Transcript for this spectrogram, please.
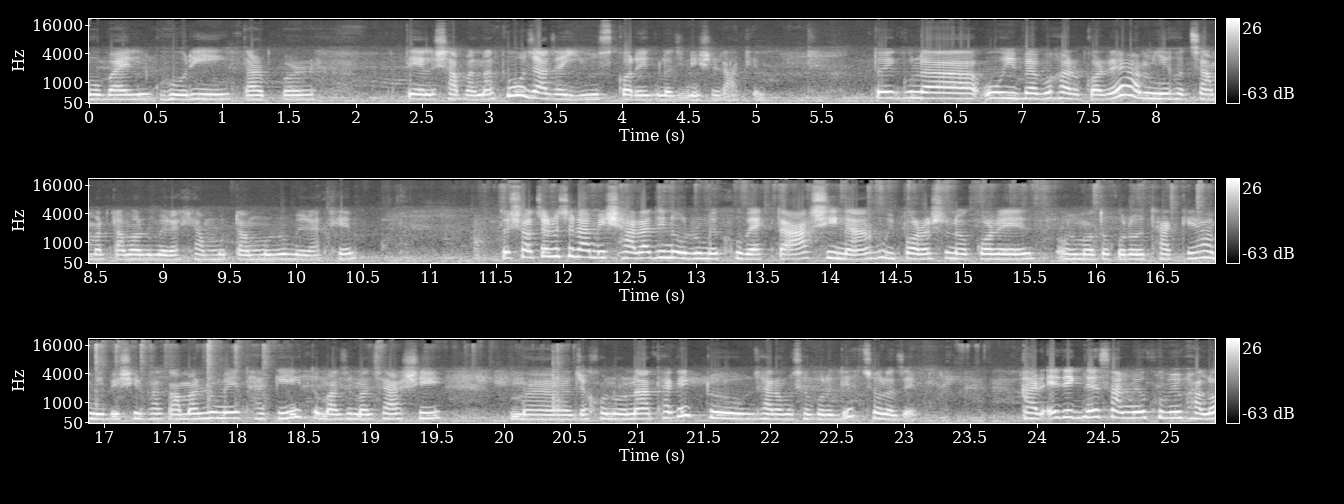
মোবাইল ঘড়ি, তারপর তেল, সাবান, আর কেউ যা যা ইউজ করে এগুলো জিনিস রাখেন। তো এগুলা ওই ব্যবহার করে, আমি হচ্ছে আমার রুমে রাখি আম্মুরটা আম্মুর রুমে রাখে। তো সচরাচর আমি সারাদিন ওর রুমে খুব একটা আসি না, ওই পড়াশোনা করে, ওর মতো করেও থাকে। আমি বেশিরভাগ আমার রুমেই থাকি, তো মাঝে মাঝে আসি যখন ও না থাকে একটু ঝাড়ামোছা করে দিয়ে চলে যায় আর এদিক দিয়ে সামিও খুবই ভালো,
